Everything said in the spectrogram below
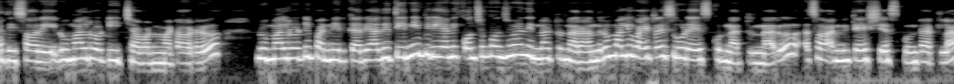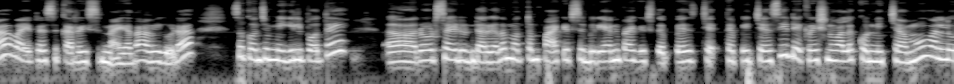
అది సారీ రుమాల్ రోటీ ఇచ్చామన్నమాట ఆర్డర్. రుమాల్ రోటీ పన్నీర్ కర్రీ. అది తిని బిర్యానీ కొంచెం కొంచెమే తిన్నట్టున్నారు అందరూ. మళ్ళీ వైట్ రైస్ కూడా వేసుకున్నట్టున్నారు. సో అన్ని టేస్ట్ చేసుకుంటే అట్లా వైట్ రైస్ కర్రీస్ ఉన్నాయి కదా అవి కూడా. సో కొంచెం మిగిలిపోతే రోడ్ సైడ్ ఉంటారు కదా మొత్తం ప్యాకెట్స్ బిర్యానీ ప్యాకెట్స్ తెప్పే తెప్పించేసి డెకరేషన్ వాళ్ళకి కొన్ని ఇచ్చాము వాళ్ళు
